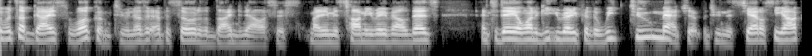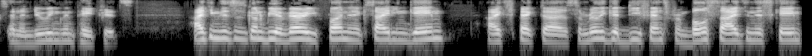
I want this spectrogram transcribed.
what's up, guys? Welcome to another episode of the Blind Analysis. My name is Tommy Ray Valdez, and today I want to get you ready for the Week 2 matchup between the Seattle Seahawks and the New England Patriots. I think this is going to be a very fun and exciting game. I expect uh, some really good defense from both sides in this game.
